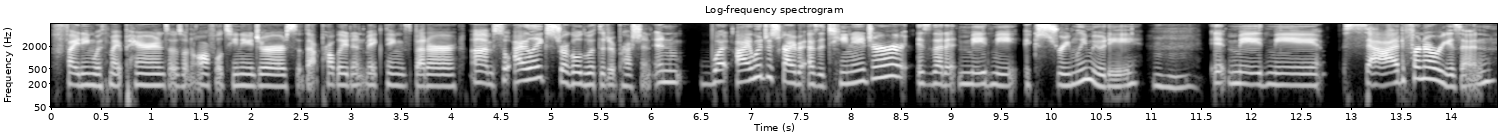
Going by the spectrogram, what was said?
fighting with my parents. I was an awful teenager, so that probably didn't make things better. Um, so I like struggled with the depression. And what I would describe it as a teenager is that it made me extremely moody hmm it made me sad for no reason.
